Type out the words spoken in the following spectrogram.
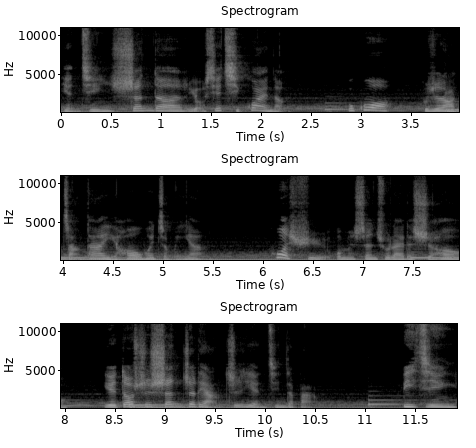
眼睛生的有些奇怪呢。不过不知道长大以后会怎么样。或许我们生出来的时候也都是生着两只眼睛的吧。毕竟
